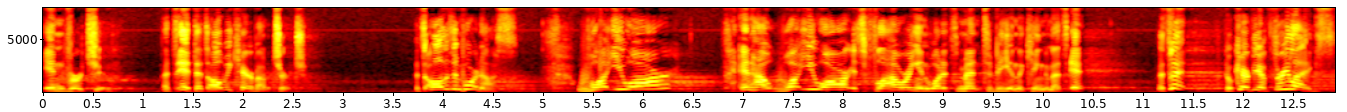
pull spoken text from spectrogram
in virtue. That's it. That's all we care about at church. That's all that's important to us. What you are and how what you are is flowering in what it's meant to be in the kingdom. That's it. That's it. Don't care if you have three legs.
